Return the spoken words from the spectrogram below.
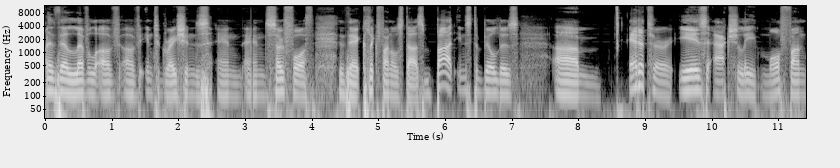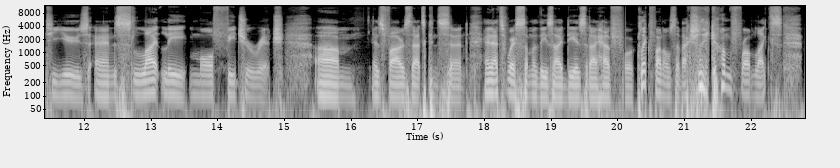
the level of, of integrations and, and so forth that ClickFunnels does. But InstaBuilder's um, editor is actually more fun to use and slightly more feature rich. Um, as far as that's concerned. And that's where some of these ideas that I have for ClickFunnels have actually come from, like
